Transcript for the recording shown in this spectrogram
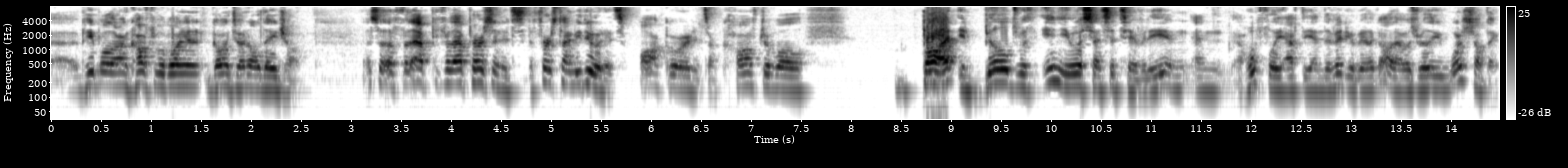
uh, people are uncomfortable going, in, going to an old age home. So for that, for that person, it's the first time you do it, it's awkward, it's uncomfortable, but it builds within you a sensitivity and, and hopefully at the end of it you'll be like oh that was really worth something.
